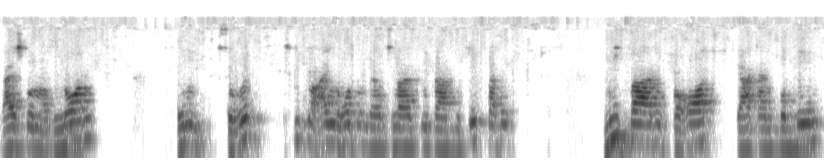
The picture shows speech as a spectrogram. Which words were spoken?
Drei Stunden auf den Norden. Hin, zurück. Gibt nur einen großen internationalen Flughafen, Flughafen. Mietwagen vor Ort, gar kein Problem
